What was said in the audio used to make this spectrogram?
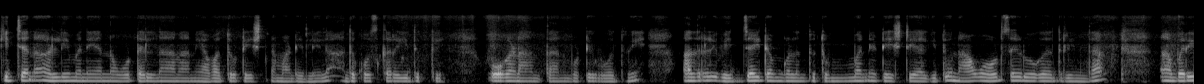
ಕಿಚನ ಹಳ್ಳಿ ಮನೆ ಅನ್ನೋ ಹೋಟೆಲ್ನ ನಾನು ಯಾವತ್ತೂ ಟೇಸ್ಟ್ನ ಮಾಡಿರಲಿಲ್ಲ. ಅದಕ್ಕೋಸ್ಕರ ಇದಕ್ಕೆ ಹೋಗೋಣ ಅಂತ ಅಂದ್ಬಿಟ್ಟು ಹೋದ್ವಿ. ಅದರಲ್ಲಿ ವೆಜ್ ಐಟಮ್ಗಳಂತೂ ತುಂಬಾ ಟೇಸ್ಟಿಯಾಗಿತ್ತು ನಾವು ಔಟ್ಸೈಡ್ ಹೋಗೋದ್ರಿಂದ ಬರೀ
